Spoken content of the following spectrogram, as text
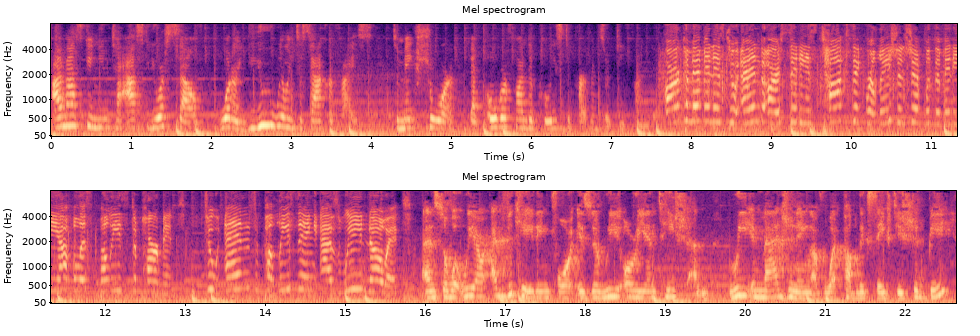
I'm asking you to ask yourself, what are you willing to sacrifice to make sure that overfunded police departments are defunded. Our commitment is to end our city's toxic relationship with the Minneapolis Police Department, to end policing as we know it. And so, what we are advocating for is a reorientation, reimagining of what public safety should be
